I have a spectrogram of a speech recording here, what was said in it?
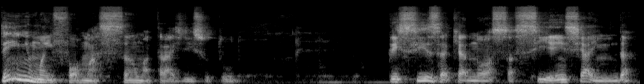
tem uma informação atrás disso tudo. Precisa que a nossa ciência ainda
